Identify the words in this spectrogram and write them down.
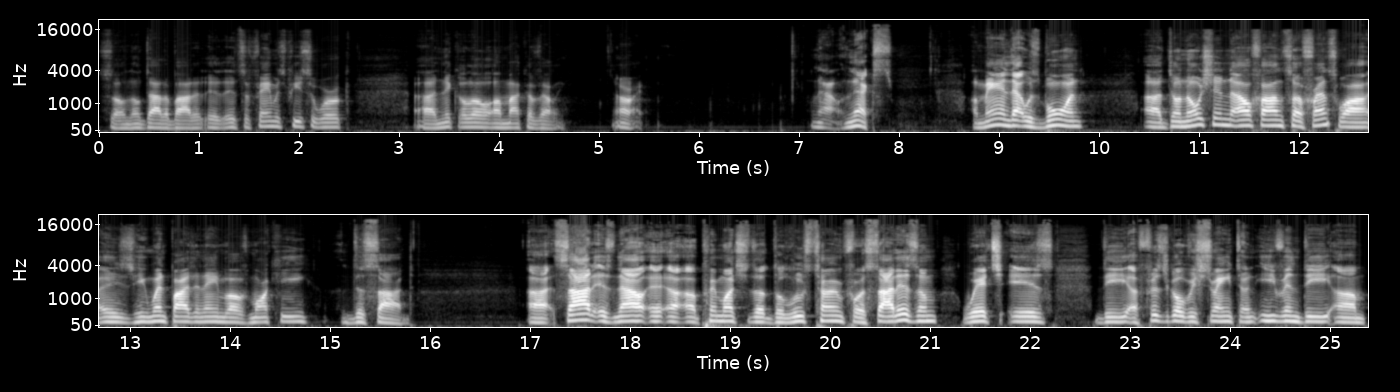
So no doubt about it. it it's a famous piece of work, uh, Niccolo Machiavelli. All right. Now next, a man that was born uh, Alphonse Francois is he went by the name of Marquis de Sade. Uh, Sade is now uh, uh, pretty much the, the loose term for sadism, which is the uh, physical restraint and even the um,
